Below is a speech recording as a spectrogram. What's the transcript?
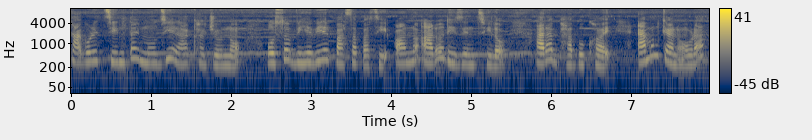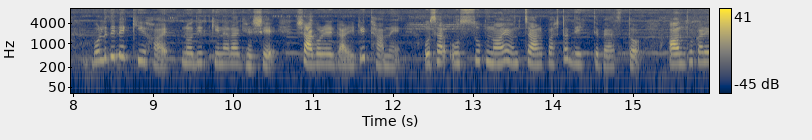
সাগরের চিন্তায় মজিয়ে রাখার জন্য ওসব বিহেভিয়ার পাশাপাশি অন্য আরও রিজন ছিল। আরা ভাবুক হয় এমন কেন ওরা? বলে দিলে কি হয়? নদীর কিনারা ঘেঁষে সাগরের গাড়িটি থামে। উষার উৎসুক নয়ন চারপাশটা দেখতে ব্যস্ত। অন্ধকারে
